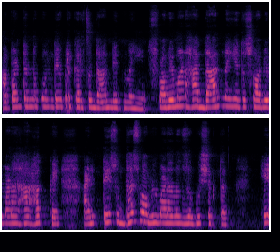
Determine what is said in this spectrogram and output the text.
आपण त्यांना कोणत्याही प्रकारचं दान देत नाहीये. स्वाभिमान हा दान नाहीये तर स्वाभिमान हा हक्क आहे. आणि ते सुद्धा स्वाभिमानानं जगू शकतात. हे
